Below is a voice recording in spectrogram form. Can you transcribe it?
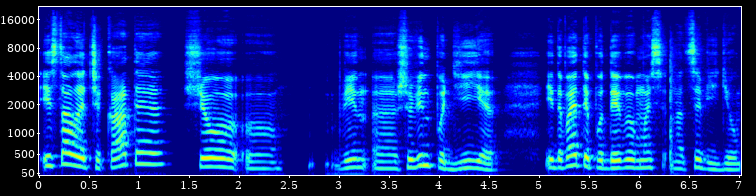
і стали чекати, що, е, він, що він подіє. І давайте подивимось на це відео.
